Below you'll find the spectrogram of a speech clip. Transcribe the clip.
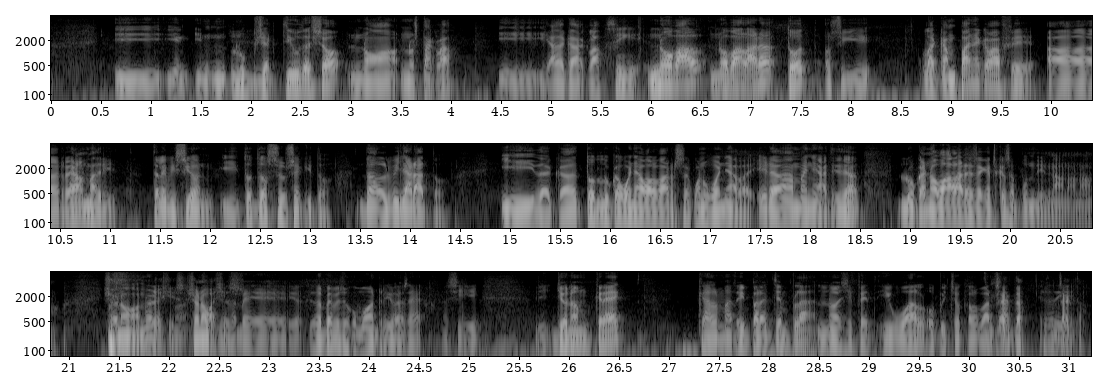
i, i, i l'objectiu d'això no, no està clar i, i ha de quedar clar. Sí. No val, no val ara tot, o sigui, la campanya que va fer a Real Madrid, Televisió i tots el seu séquito, del Villarato, i de que tot el que guanyava el Barça quan ho guanyava era amanyat, i tal, el que no val ara és aquests que s'apuntin. No, no, no. Això no, no és així, això no va així. Jo també, jo, jo també penso com en Ribas, eh? O sigui, jo no em crec que el Madrid, per exemple, no hagi fet igual o pitjor que el Barça. Exacte, és a dir, exacte.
